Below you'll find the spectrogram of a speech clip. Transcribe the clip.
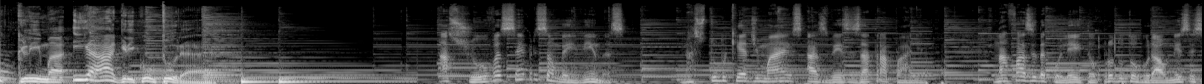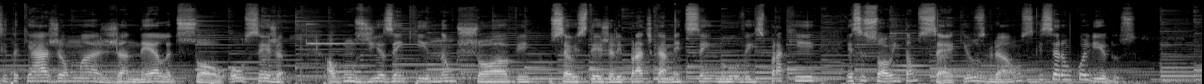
o clima e a agricultura. As chuvas sempre são bem-vindas, mas tudo que é demais às vezes atrapalha. Na fase da colheita, o produtor rural necessita que haja uma janela de sol, ou seja, alguns dias em que não chove, o céu esteja ali praticamente sem nuvens, para que esse sol então seque os grãos que serão colhidos.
